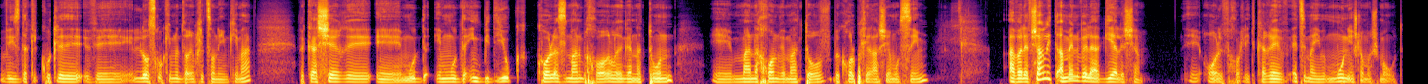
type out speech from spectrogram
והזדקקות ל... ולא זקוקים לדברים חיצוניים כמעט, וכאשר אה, אה, מוד... הם מודעים בדיוק כל הזמן בכל רגע נתון אה, מה נכון ומה טוב בכל בחירה שהם עושים, אבל אפשר להתאמן ולהגיע לשם, אה, או לפחות להתקרב, עצם האימון יש לו משמעות.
